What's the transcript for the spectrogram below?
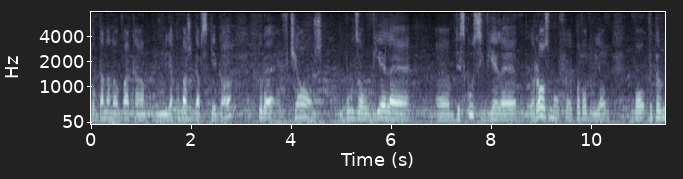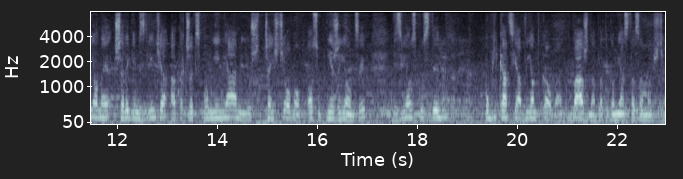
Bogdana Nowaka, Jakuba Żygawskiego, które wciąż budzą wiele e, dyskusji, wiele rozmów e, powodują, bo wypełnione szeregiem zdjęcia, a także wspomnieniami już częściowo osób nieżyjących. W związku z tym publikacja wyjątkowa, ważna dla tego miasta Zamościa.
